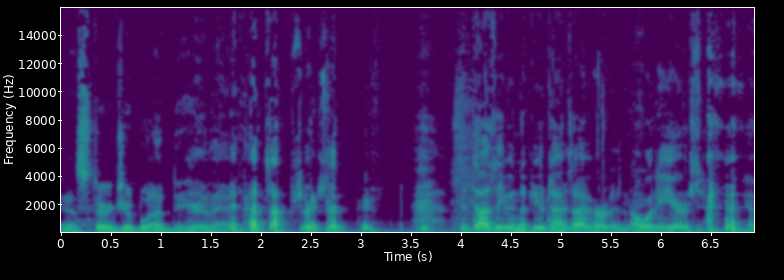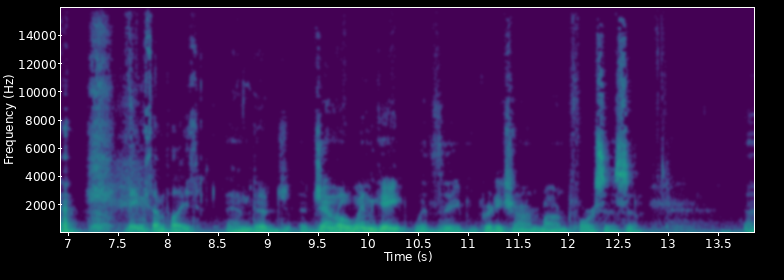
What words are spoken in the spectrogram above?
yeah, stirred your blood to hear that. That's I'm sure. It does, even the few times I've heard it over the years, being someplace. And uh, G- General Wingate with the British Armed, Armed Forces uh, uh,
